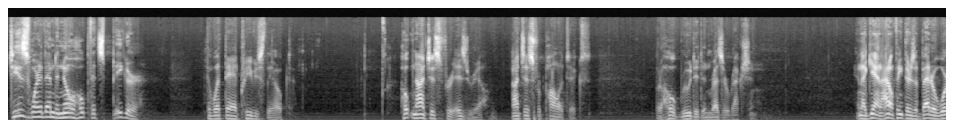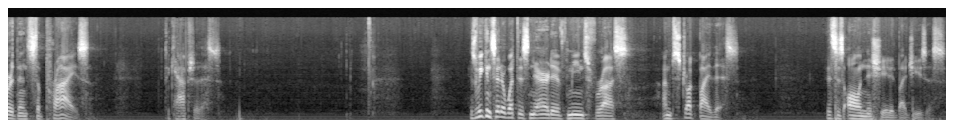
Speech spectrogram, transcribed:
Jesus wanted them to know hope that's bigger than what they had previously hoped. Hope not just for Israel, not just for politics, but a hope rooted in resurrection. And again, I don't think there's a better word than surprise to capture this. As we consider what this narrative means for us, I'm struck by this. This is all initiated by Jesus.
